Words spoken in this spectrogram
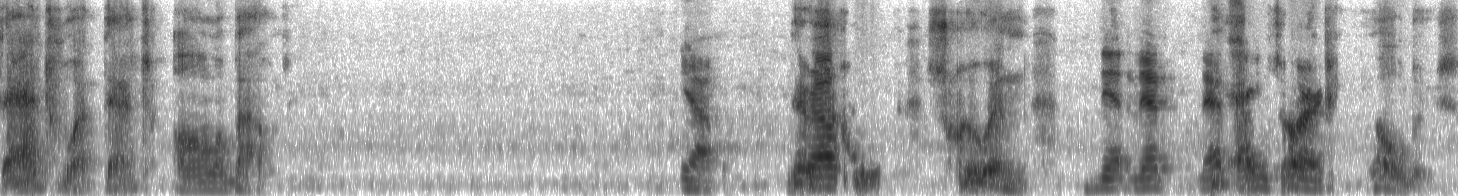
That's what that's all about. Yeah. They're Well- screw- screwing That that that the same court, holders.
